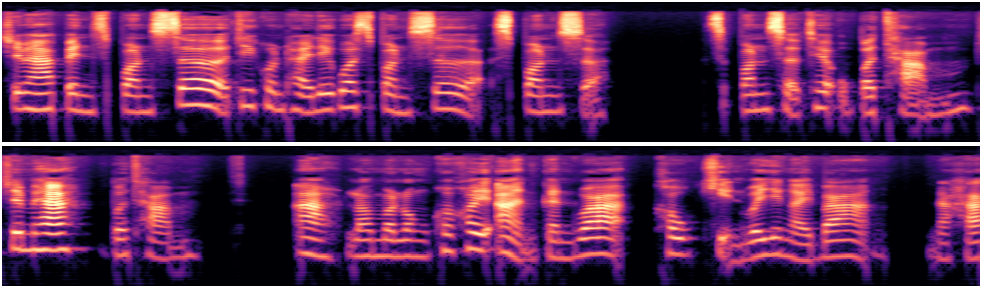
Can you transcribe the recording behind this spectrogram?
ใช่ไหมคะเป็นสปอนเซอร์ที่คนไทยเรียกว่าสปอนเซอร์สปอนเซอร์สปอนเซอร์ที่อุปถัมภ์ใช่ไหมคะอุปถัมภ์อะเรามาลองค่อยๆ อ่านกันว่าเขาเขียนไว้ยังไงบ้างนะคะ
